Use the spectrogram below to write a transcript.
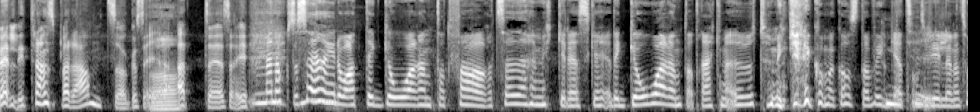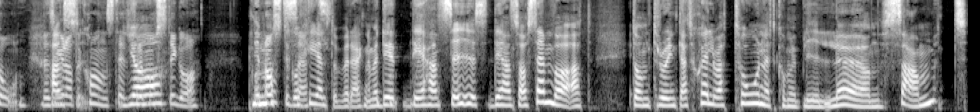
väldigt transparent sak att säga. Ja. Att, eh, säga. Men också säger han ju då att det går inte att förutsäga hur mycket det ska... Det går inte att räkna ut hur mycket det kommer kosta att bygga ett sånt typ. gyllene torn. Det jag s- låter konstigt, ja. för det måste gå. Det måste gå sätt. helt att beräkna. Men det, det, han säger, det han sa sen var att de tror inte att själva tornet kommer bli lönsamt.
